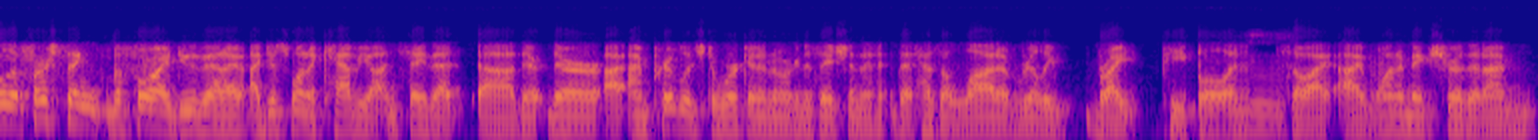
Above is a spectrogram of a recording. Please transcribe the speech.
well, the first thing before I do that, I, I just want to caveat and say that uh, there, there, I, am privileged to work in an organization that that has a lot of really bright people, and mm. so I, I want to make sure that I'm.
